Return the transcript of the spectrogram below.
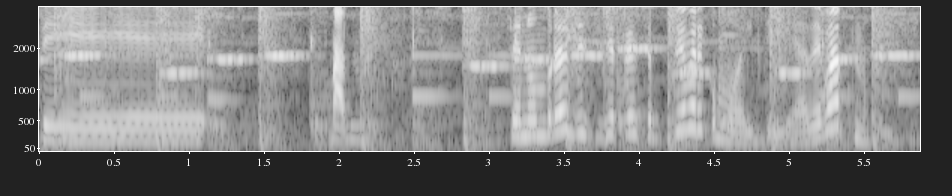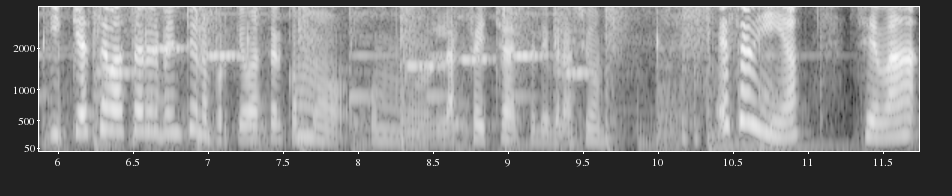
de Batman. Se nombró el 17 de septiembre como el Día de Batman. ¿Y qué se va a hacer el 21? Porque va a ser como, como la fecha de celebración. Ese día se va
